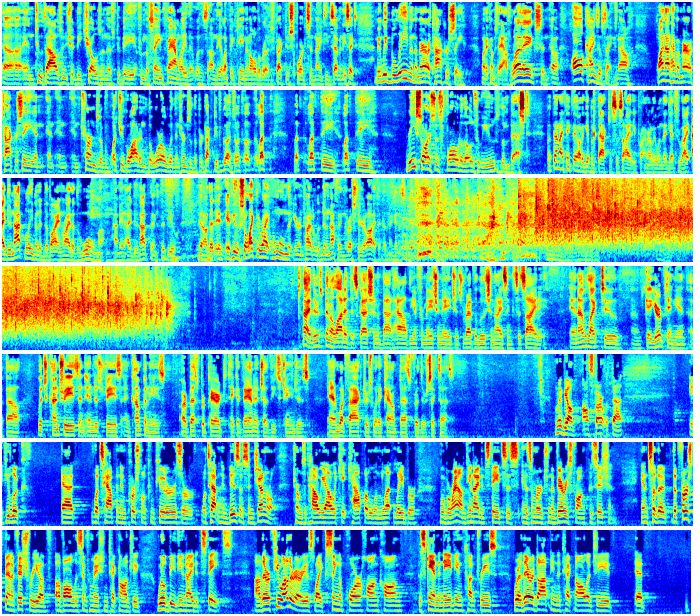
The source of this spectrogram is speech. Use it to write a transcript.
uh, in 2000 should be chosen as to be from the same family that was on the Olympic team in all the respective sports in 1976. I mean, we believe in the meritocracy when it comes to athletics and uh, all kinds of things. Now, why not have a meritocracy in, in, in, in, terms of what you go out into the world with in terms of the productive goods? Let, let, let, let, let, the, let the Resources flow to those who use them best. But then I think they ought to give it back to society primarily when they get through. I, I, do not believe in a divine right of the womb. I mean, I do not think that you, you know, that if, if you select the right womb, that you're entitled to do nothing the rest of your life. It doesn't make any sense. Hi, there's been a lot of discussion about how the information age is revolutionizing society. And I would like to um, get your opinion about which countries and industries and companies are best prepared to take advantage of these changes and what factors would account best for their success. Maybe I'll, I'll start with that. If you look at what's happened in personal computers or what's happened in business in general, terms of how we allocate capital and let labor move around, the United States is, has emerged in a very strong position. And so the, the first beneficiary of, of all this information technology will be the United States. Uh, there are a few other areas like Singapore, Hong Kong, the Scandinavian countries, where they're adopting the technology at, at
